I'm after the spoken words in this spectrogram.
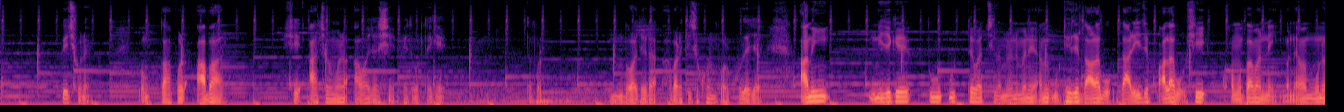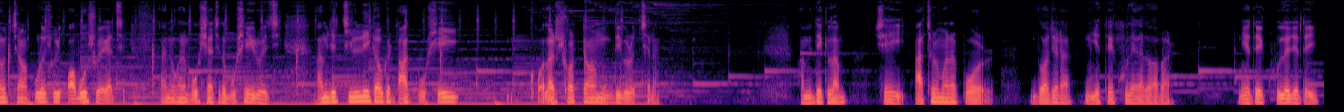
পেছনে এবং তারপর আবার সে আচর মারা আওয়াজ আসে ভেতর থেকে। তারপর দরজাটা আবার কিছুক্ষণ পর খুলে যায়। আমি নিজেকে উঠতে পারছিলাম না। মানে আমি উঠে যে দাঁড়াবো, দাঁড়িয়ে যে পালাবো, সেই ক্ষমতা আমার নেই। মানে আমার মনে হচ্ছে আমার পুরো শরীর অবশ হয়ে গেছে। আমি ওখানে বসে আছি তো বসেই রয়েছি। আমি যে চিল্লেই কাউকে ডাকবো, সেই গলার স্বরটা আমার মুখ দিয়ে বেরোচ্ছে না। আমি দেখলাম সেই আঁচড় মারার পর দরজাটা নিজে থেকে খুলে গেল আবার। নিজে থেকে খুলে যেতেই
